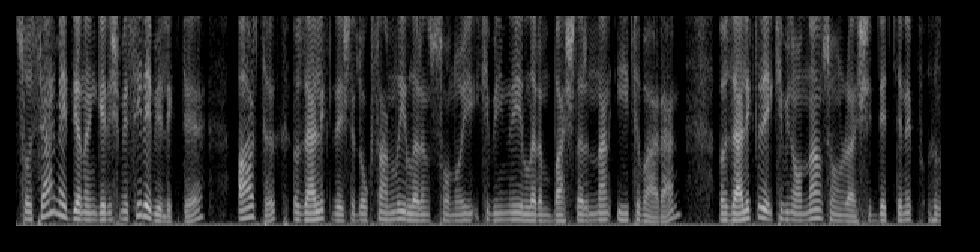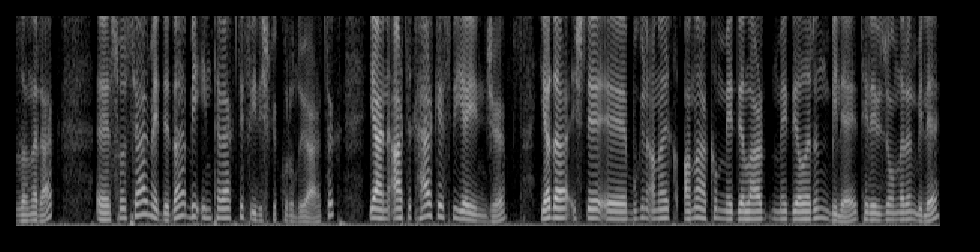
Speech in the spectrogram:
sosyal medyanın gelişmesiyle birlikte artık özellikle de işte 90'lı yılların sonu, 2000'li yılların başlarından itibaren özellikle de 2010'dan sonra şiddetlenip hızlanarak e, sosyal medyada bir interaktif ilişki kuruluyor artık. Yani artık herkes bir yayıncı ya da işte e, bugün ana ana akım medyalar medyaların bile, televizyonların bile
